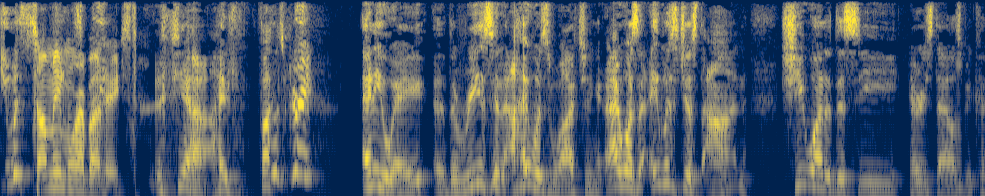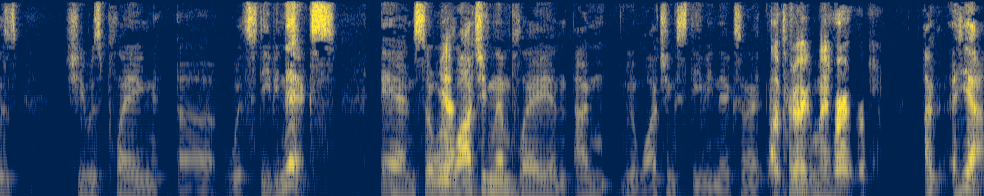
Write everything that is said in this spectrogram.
he was Tell me more about Harry Styles. yeah, I fuck. it was great. Anyway, uh, the reason I was watching, I was it was just on. She wanted to see Harry Styles because she was playing uh, with Stevie Nicks. And so we're Yeah. watching them play, and I'm you know, watching Stevie Nicks, and I, I I'm turn- dragging my heart. I, yeah,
